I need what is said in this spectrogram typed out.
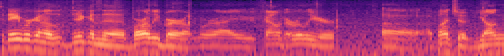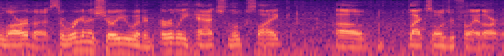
Today we're going to dig in the barley barrel where I found earlier uh, a bunch of young larvae. So we're going to show you what an early hatch looks like of black soldier fly larvae.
